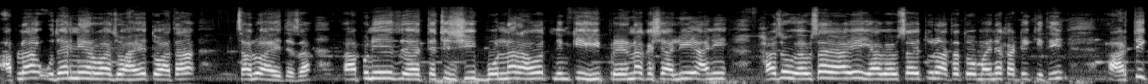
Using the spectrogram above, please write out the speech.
आपला उदरनिर्वाह जो आहे तो आता चालू आहे त्याचा. आपण त्याच्याशी बोलणार आहोत. नेमकी ही प्रेरणा कशी आली आणि हा जो व्यवसाय आहे या व्यवसायातून आता तो महिन्याकाठी किती आर्थिक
